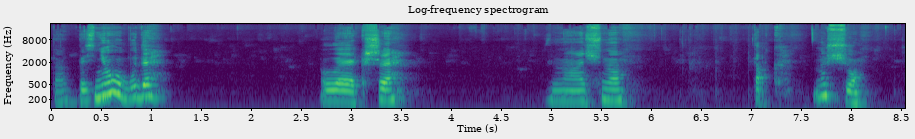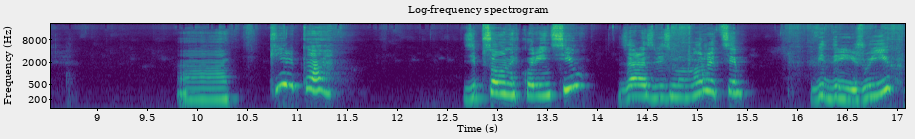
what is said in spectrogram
Так, без нього буде легше. Значно. Так, ну що, а, кілька зіпсованих корінців. Зараз візьму ножиці, відріжу їх.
